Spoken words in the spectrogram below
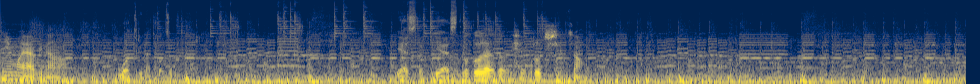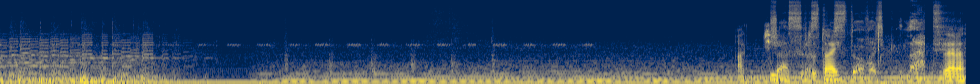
to nie moja wina, no. Łotry nadchodzą. Jestem, W jestem. ogóle to wy się wróćcie, co? A ci Czas tutaj, gnaty. zaraz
